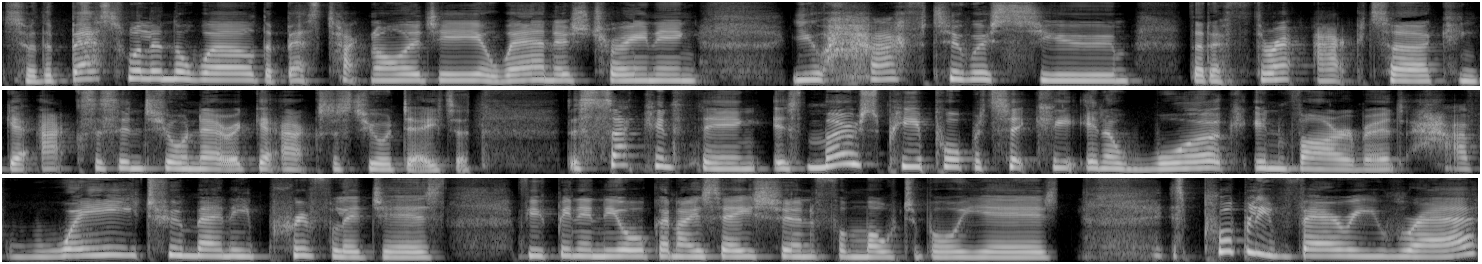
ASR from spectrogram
So, the best will in the world, the best technology, awareness training, you have to assume that a threat actor can get access into your network, get access to your data. The second thing is most people, particularly in a work environment, have way too many privileges. If you've been in the organization for multiple years, it's probably very rare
